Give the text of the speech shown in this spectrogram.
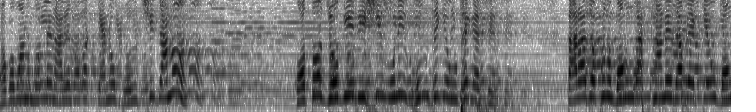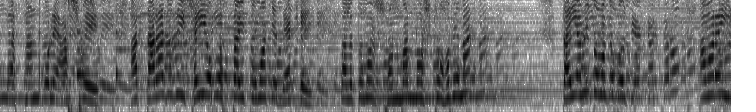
ভগবান বললেন, আরে বাবা, কেন বলছি জানো? কত যোগী ঋষি মুনি ঘুম থেকে উঠে গেছে। তারা যখন গঙ্গা স্নানে যাবে, কেউ গঙ্গা স্নান করে আসবে। আর তারা যদি সেই অবস্থায় তোমাকে দেখে, তাহলে তোমার সম্মান নষ্ট হবে না? তাই আমি তোমাকে বলছি, এক কাজ করো, আমার এই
